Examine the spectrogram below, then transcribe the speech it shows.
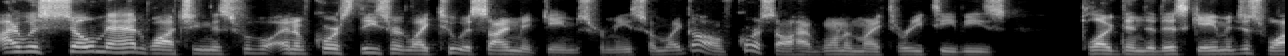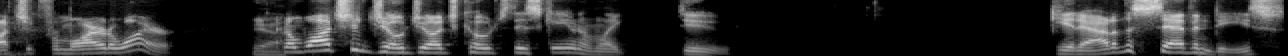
I was so mad watching this football. And of course, these are like two assignment games for me. So I'm like, oh, of course, I'll have one of my three TVs plugged into this game and just watch it from wire to wire. Yeah. And I'm watching Joe Judge coach this game, and I'm like, dude, get out of the 70s,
